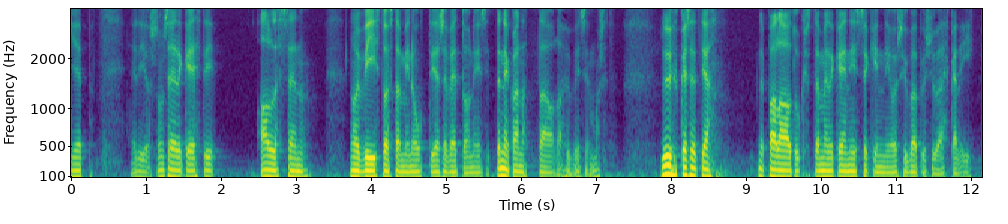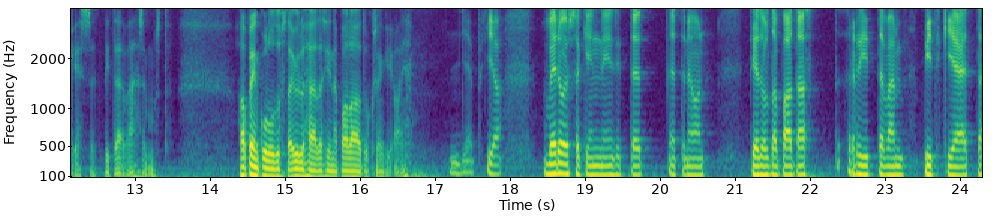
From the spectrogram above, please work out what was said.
Jep. Eli jos on selkeästi alle sen noin 15 minuuttia se veto, niin sitten ne kannattaa olla hyvin semmoiset lyhkäiset ja ne palautukset ja melkein niissäkin niin olisi hyvä pysyä ehkä liikkeessä, että pitää vähän semmoista hapenkulutusta ylhäällä siinä palautuksenkin ajan. Jep, ja vedoissakin niin sitten, että ne on tietyllä tapaa taas riittävän pitkiä, että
